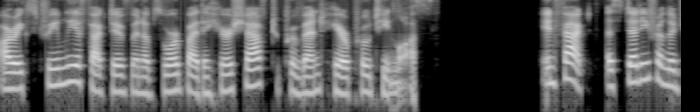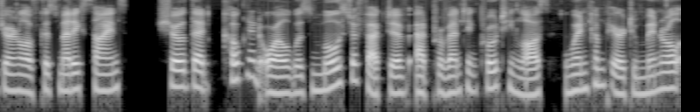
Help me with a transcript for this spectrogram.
are extremely effective when absorbed by the hair shaft to prevent hair protein loss. In fact, a study from the Journal of Cosmetic Science showed that coconut oil was most effective at preventing protein loss when compared to mineral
